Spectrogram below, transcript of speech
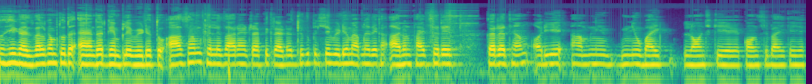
तो hey guys welcome to the another game play video तो आज हम खेलने जा रहे हैं ट्रैफ़िक राइडर जो कि पिछले वीडियो में आपने देखा आयरन फाइव से रेस कर रहे थे हम, और ये हमने न्यू बाइक लॉन्च की है। कौन सी बाइक है ये?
